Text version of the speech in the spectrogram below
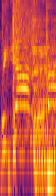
We got a lot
